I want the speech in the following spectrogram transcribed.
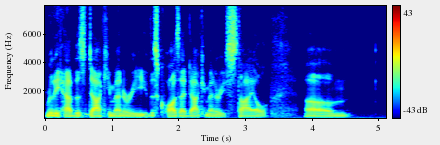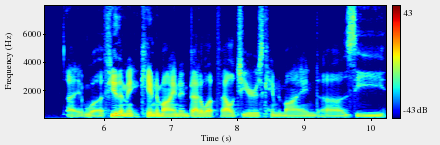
really have this documentary, this quasi documentary style. Um, I, well, a few that came to mind, and Battle of Algiers came to mind. Uh, Z,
